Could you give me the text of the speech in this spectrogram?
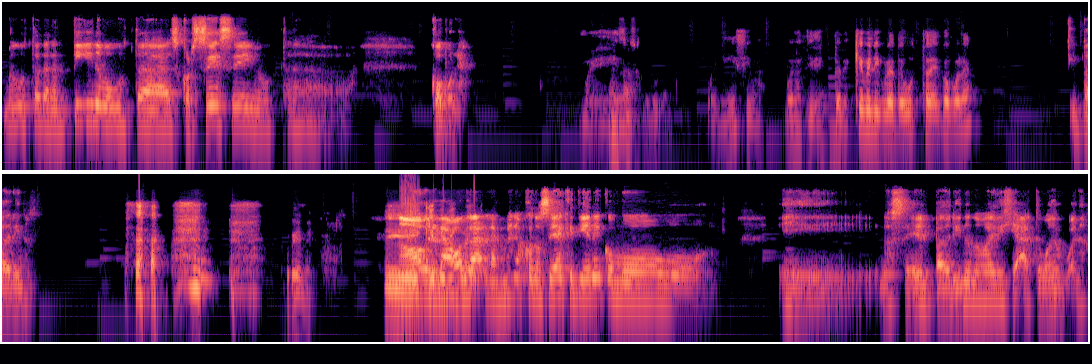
Me gusta Tarantino, me gusta Scorsese, me gusta Coppola. Bueno, buenísimo. Buenos directores. ¿Qué película te gusta de Coppola? El padrino. bueno. Eh, No, ¿qué pero la película- otra, las menos conocidas que tiene como, eh, no sé, el padrino nomás y dije, ah, este bueno es bueno.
